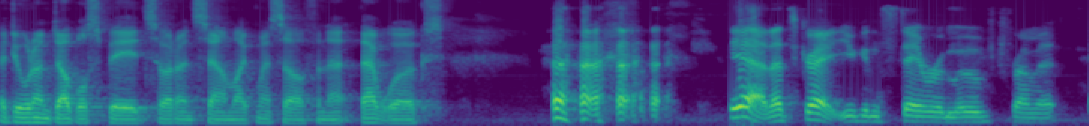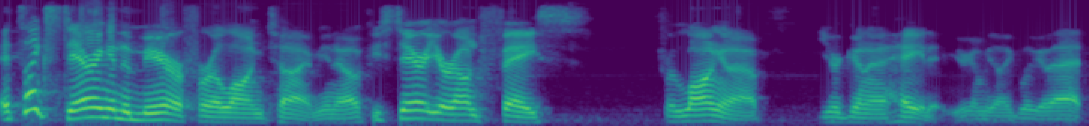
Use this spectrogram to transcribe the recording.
I do it on double speed so I don't sound like myself, and that that works. yeah, that's great. You can stay removed from it. It's like staring in the mirror for a long time. You know, if you stare at your own face for long enough, you're gonna hate it. You're gonna be like, look at that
